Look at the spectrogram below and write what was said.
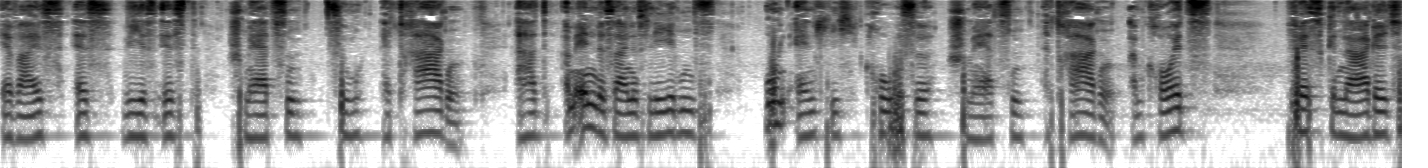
er weiß es, wie es ist, Schmerzen zu ertragen. Er hat am Ende seines Lebens unendlich große Schmerzen ertragen, am Kreuz festgenagelt.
